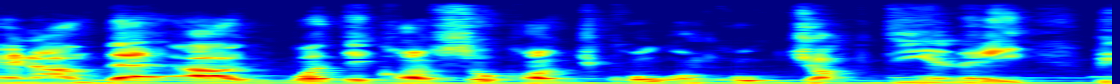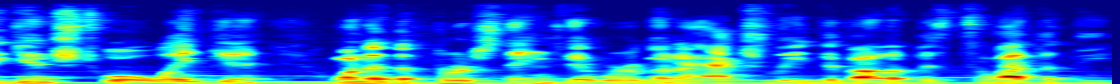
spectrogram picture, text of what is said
and um, that uh, what they call so-called quote-unquote junk dna begins to awaken one of the first things that we're going to actually develop is telepathy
